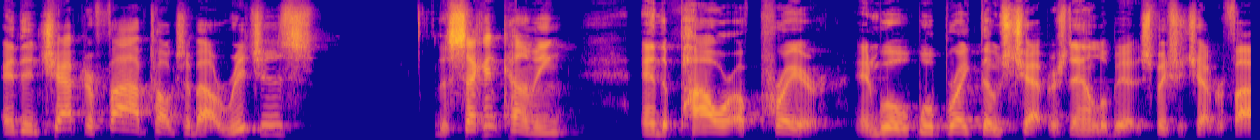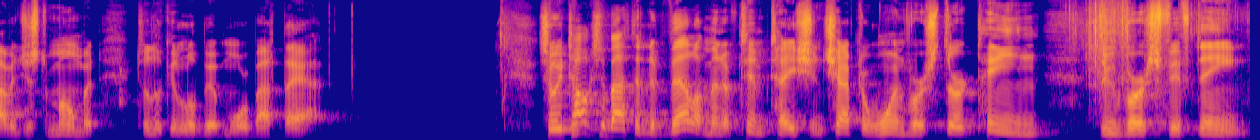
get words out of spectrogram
And then chapter 5 talks about riches, the second coming, and the power of prayer. And we'll, we'll break those chapters down a little bit, especially chapter 5 in just a moment, to look at a little bit more about that. So he talks about the development of temptation, chapter 1, verse 13 through verse 15.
